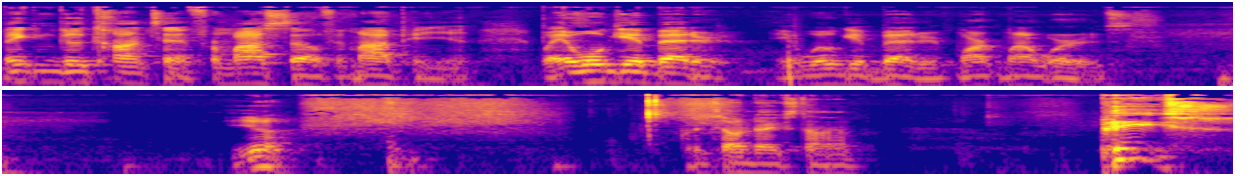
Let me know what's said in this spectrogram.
Making good content for myself, in my opinion. But it will get better. It will get better. Mark my words. Yeah. Until next time. Peace.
